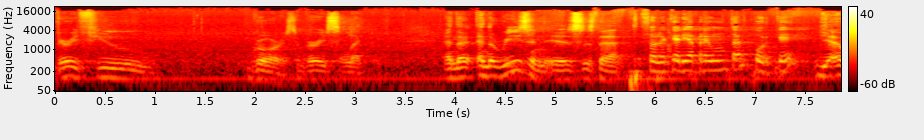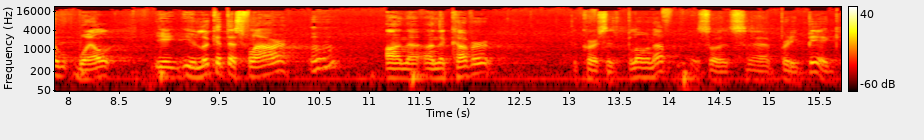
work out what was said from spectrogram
very few growers, they're very selective. And the, and the reason is, is that, Eso le quería preguntar por qué. yeah, well, you, you look at this flower on, the, on the cover, of course, it's blown up, so it's uh, pretty big.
